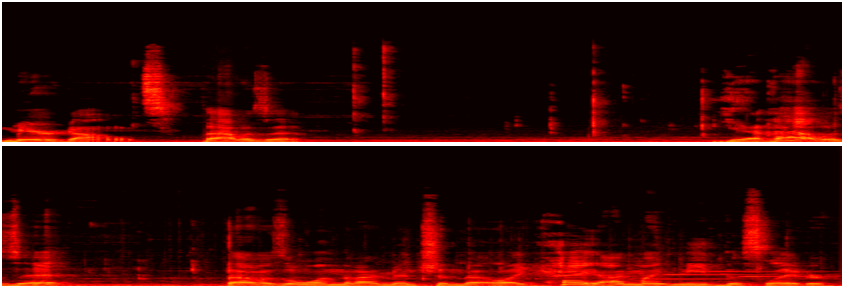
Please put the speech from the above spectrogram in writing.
Mirror gauntlets. That was it. Yeah, that was it. That was the one that I mentioned that like, hey, I might need this later.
